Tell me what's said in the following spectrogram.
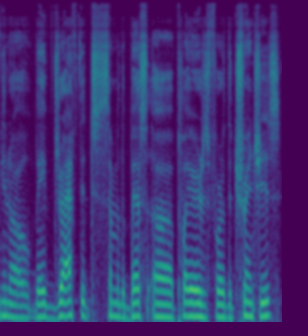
you know, they've drafted some of the best uh, players for the trenches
